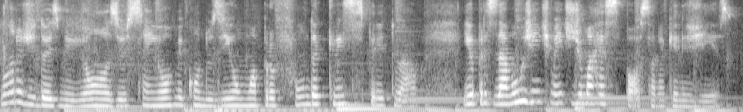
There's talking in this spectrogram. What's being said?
No ano de 2011, o Senhor me conduziu a uma profunda crise espiritual e eu precisava urgentemente de uma resposta naqueles dias.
